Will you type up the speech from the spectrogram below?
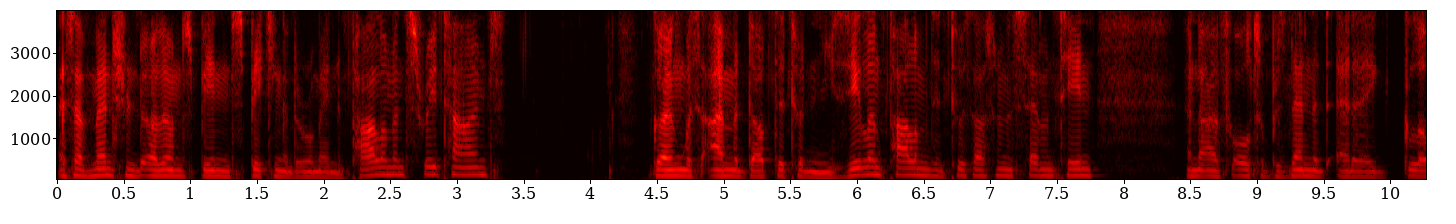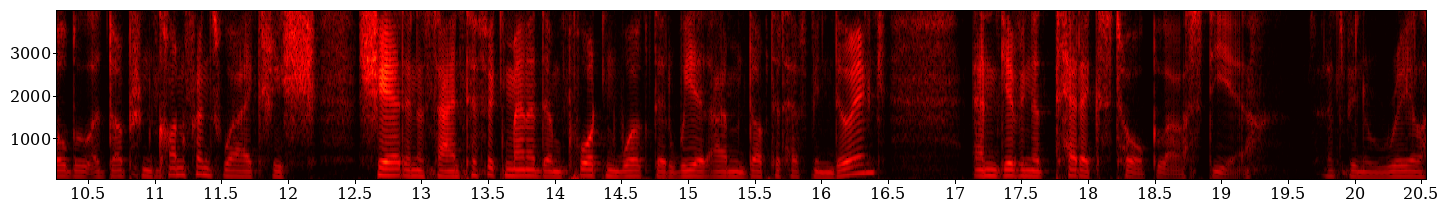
as I've mentioned earlier has been speaking at the Romanian Parliament three times, going with I'm Adopted to the New Zealand Parliament in 2017, and I've also presented at a global adoption conference where I actually sh- shared in a scientific manner the important work that we at I'm Adopted have been doing and giving a TEDx talk last year. So that's been a real,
